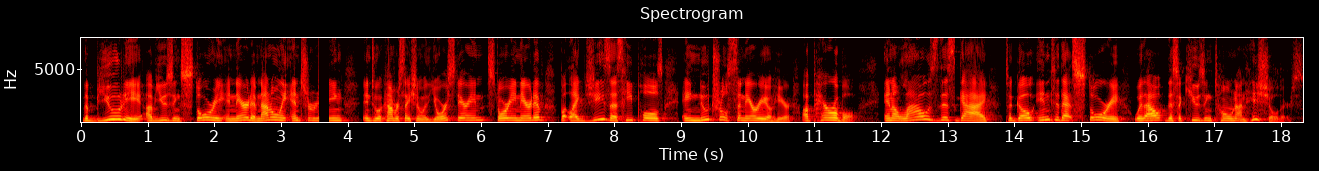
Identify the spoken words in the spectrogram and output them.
the beauty of using story and narrative, not only entering into a conversation with your story and narrative, but like Jesus, he pulls a neutral scenario here, a parable, and allows this guy to go into that story without this accusing tone on his shoulders.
